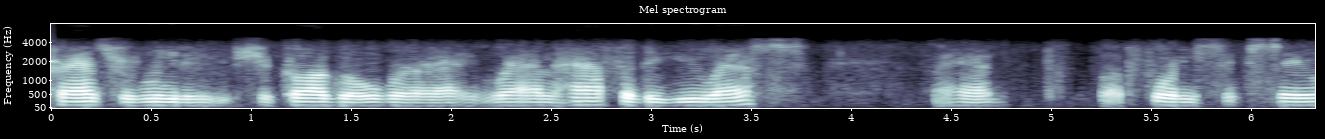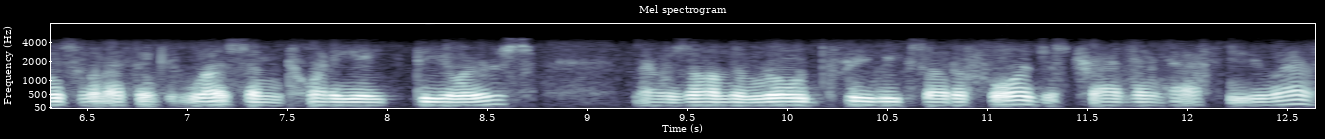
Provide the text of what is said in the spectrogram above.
transferred me to Chicago, where I ran half of the U.S. I had about 46 salesmen, I think it was, and 28 dealers. And I was on the road three weeks out of four, just traveling half the U.S.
